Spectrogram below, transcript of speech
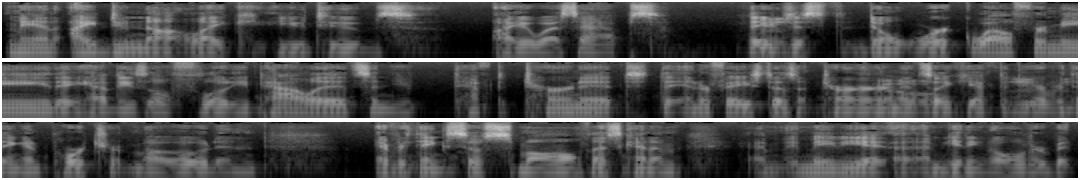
Man, I do not like YouTube's iOS apps. They Hmm. just don't work well for me. They have these little floaty palettes, and you have to turn it. The interface doesn't turn. It's Oh, like you have to do everything in portrait mode, and everything's so small. That's kind of um, maybe I'm getting older, but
